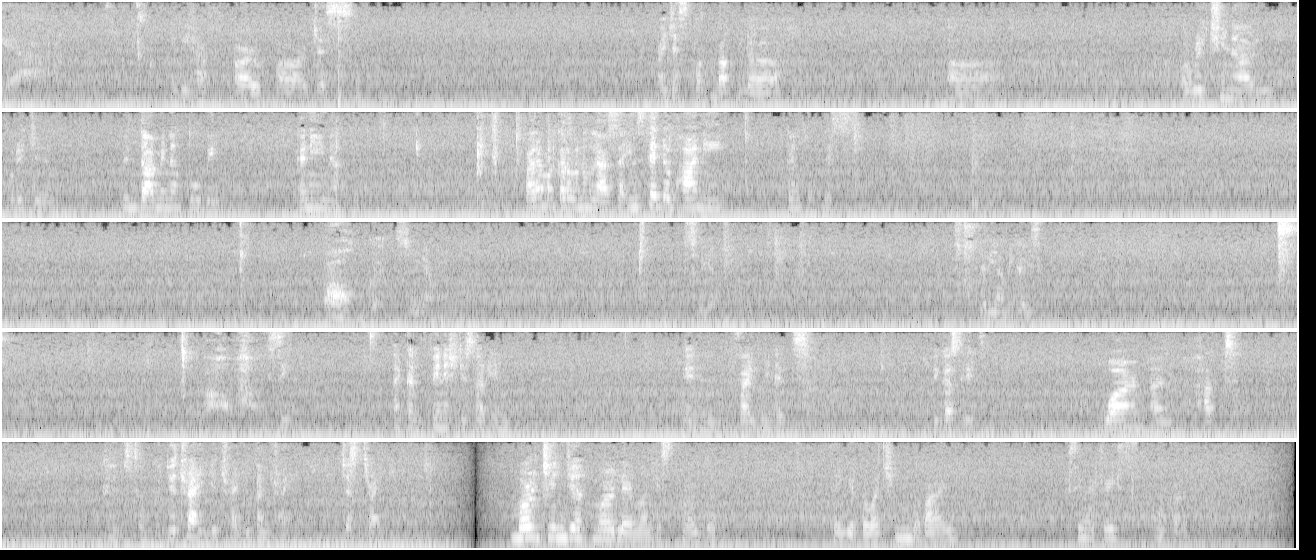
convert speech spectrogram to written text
Yeah. Maybe half or uh, just I just put back the uh, original original yung dami ng tubig kanina. Para magkaroon ng lasa. Instead of honey, you can put this. Oh, good. So yummy. So yummy. Very yummy, guys. Can finish this one in in five minutes because it's warm and hot. Good, so good. You try, you try, you can try. Just try. More ginger, more lemon is more good. Thank you for watching. Bye bye. See my face. Oh god.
